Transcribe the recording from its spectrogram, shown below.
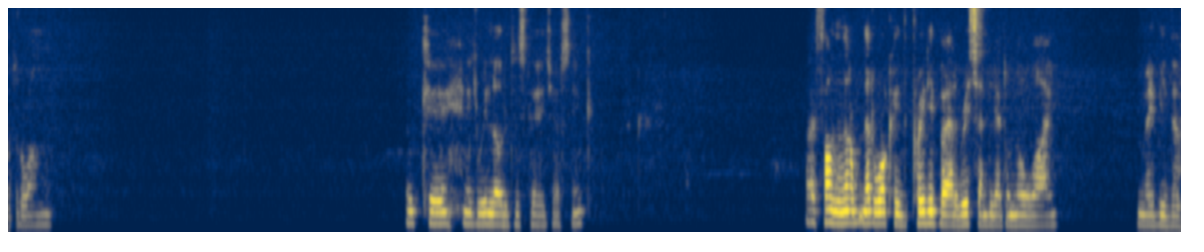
is wrong? Okay, I need to reload this page, I think. I found the network is pretty bad recently, I don't know why. Maybe the,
